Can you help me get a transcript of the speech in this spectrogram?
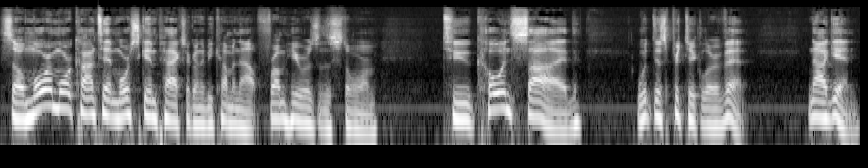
So more and more content, more skin packs are going to be coming out from Heroes of the Storm to coincide with this particular event. Now, again,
